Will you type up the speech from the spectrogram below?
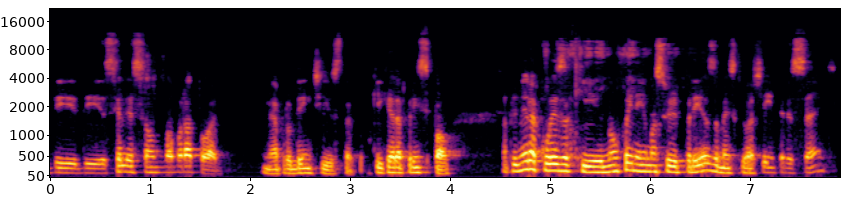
de, de seleção do laboratório né, para o dentista, o que, que era principal. A primeira coisa que não foi nenhuma surpresa, mas que eu achei interessante,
